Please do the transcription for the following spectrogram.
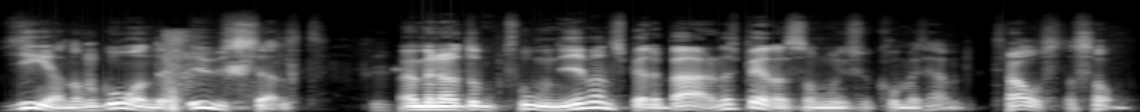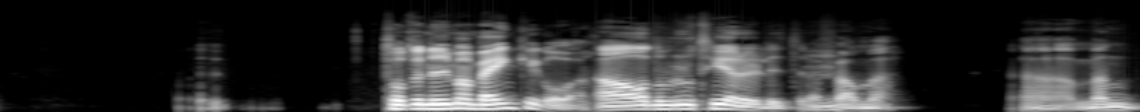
genomgående uselt. Jag menar de tongivande spelare, bärande spelare som liksom kommit hem, Traustason. Totte Nyman bänk igår va? Ja, de roterar ju lite där framme. Ja, men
